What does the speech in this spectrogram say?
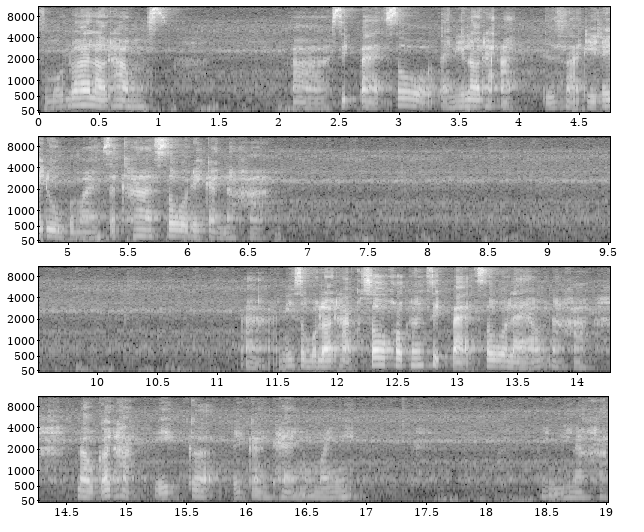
สมมติว่าเราทำอ่า 18 โซ่ แต่นี่เราอะเดี๋ยวสาธิตให้ดูประมาณสัก5โซ่ด้วยกันนะคะอ่านี่สมมติเราถักโซ่ครบทั้ง 18 โซ่แล้วนะคะ เราก็ถัก x ก็โดยการแทงลงมาอย่างนี้อย่างนี้นะคะ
